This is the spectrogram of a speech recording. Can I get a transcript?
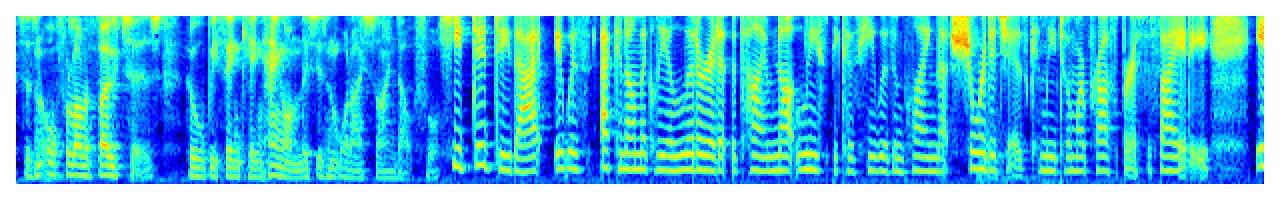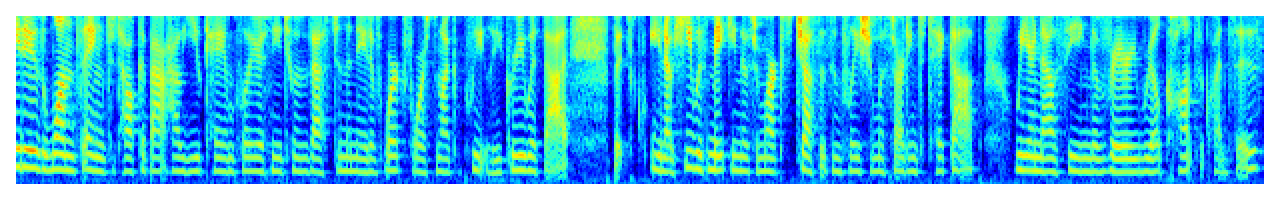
So there's an awful lot of voters who will be thinking, hang on, this isn't what I signed up for. He did do that. It was economically illiterate at the time, not least because he was implying that shortages can lead to a more prosperous society. It is one thing to talk about how UK employers need to invest in the native workforce, and I completely agree with that. But you know, he was making those remarks just as inflation was starting to tick up. We are now seeing the very real consequences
